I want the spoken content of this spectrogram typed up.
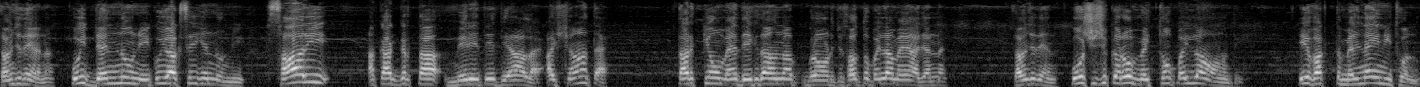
ਸਮਝਦੇ ਆ ਨਾ? ਕੋਈ ਦਿਨ ਨੂੰ ਨਹੀਂ, ਕੋਈ ਆਕਸੀਜਨ ਨੂੰ ਨਹੀਂ। ਸਾਰੀ ਇਕਾਗਰਤਾ ਮੇਰੇ ਤੇ ਦਿਆਲ ਹੈ, ਅਸ਼ਾਂਤ ਹੈ। ਤੜਕਿਓ ਮੈਂ ਦੇਖਦਾ ਹੁੰਦਾ ਗਰਾਊਂਡ 'ਚ, ਸਭ ਤੋਂ ਪਹਿਲਾਂ ਮੈਂ ਆ ਜਾਂਦਾ। ਸਮਝਦੇ ਹਨ? ਕੋਸ਼ਿਸ਼ ਕਰੋ ਮੈਥੋਂ ਪਹਿਲਾਂ ਆਉਣ ਦੀ। ਇਹ ਵਕਤ ਮਿਲਣਾ ਹੀ ਨਹੀਂ ਤੁਹਾਨੂੰ।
